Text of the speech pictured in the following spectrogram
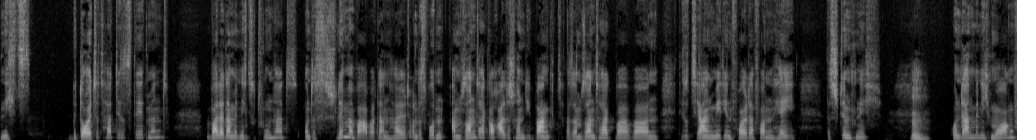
nichts bedeutet hat, dieses Statement, weil er damit nichts zu tun hat. Und das Schlimme war aber dann halt, und es wurden am Sonntag auch alle schon debunked. Also am Sonntag war, waren die sozialen Medien voll davon, hey, das stimmt nicht. Mhm. Und dann bin ich morgen,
